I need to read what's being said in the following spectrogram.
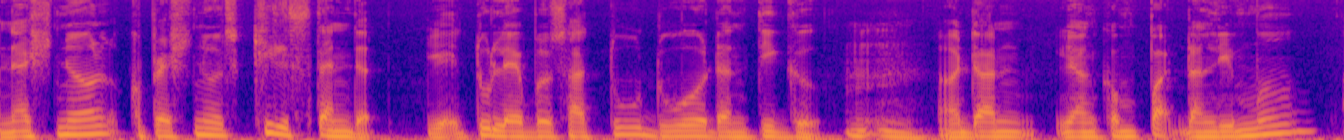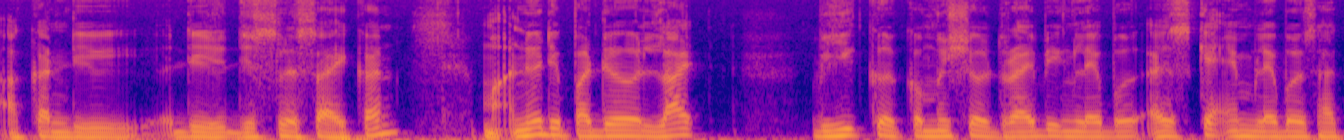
National Occupational Skill Standard iaitu level 1, 2 dan 3 uh, dan yang keempat dan lima akan di, di, diselesaikan makna daripada light vehicle commercial driving level SKM level 1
